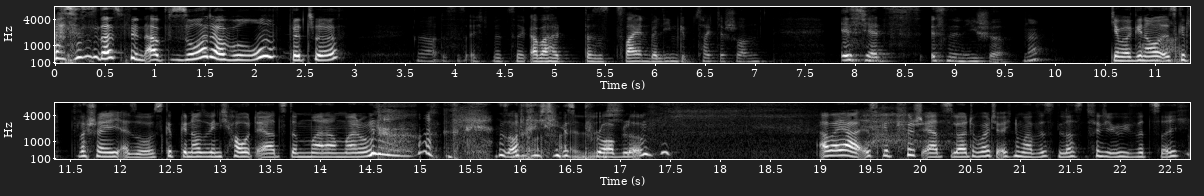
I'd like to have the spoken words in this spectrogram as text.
Was ist denn das für ein absurder Beruf, bitte? Ja, das ist echt witzig. Aber halt, dass es zwei in Berlin gibt, zeigt ja schon. Ist jetzt, ist eine Nische, ne? Ja, aber genau, es gibt wahrscheinlich, also es gibt genauso wenig Hautärzte, meiner Meinung nach. Das ist auch ein richtiges. Problem. Aber ja, es gibt Fischärzte, Leute, wollt ihr euch nur mal wissen lassen, finde ich irgendwie witzig.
